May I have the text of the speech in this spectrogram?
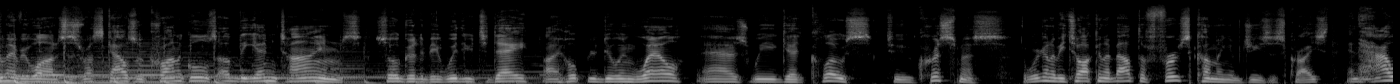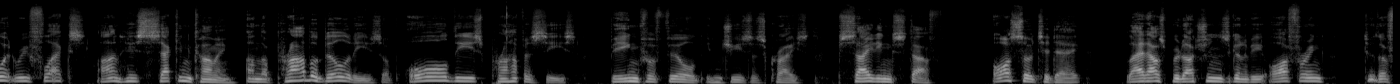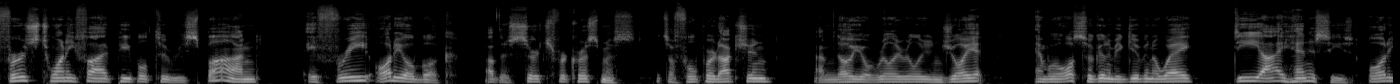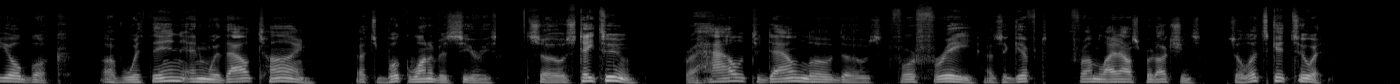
Welcome, everyone. This is Russ Scalzo, Chronicles of the End Times. So good to be with you today. I hope you're doing well as we get close to Christmas. We're going to be talking about the first coming of Jesus Christ and how it reflects on his second coming, on the probabilities of all these prophecies being fulfilled in Jesus Christ. Exciting stuff. Also, today, Lighthouse Productions is going to be offering to the first 25 people to respond a free audiobook of The Search for Christmas. It's a full production. I know you'll really, really enjoy it. And we're also going to be giving away D.I. Hennessy's audiobook of Within and Without Time. That's book one of his series. So stay tuned for how to download those for free as a gift from Lighthouse Productions. So let's get to it.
